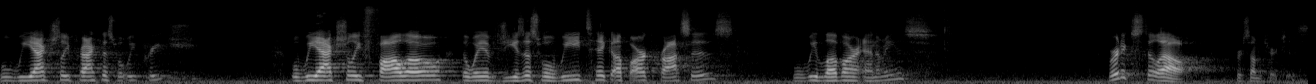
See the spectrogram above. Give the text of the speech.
Will we actually practice what we preach? Will we actually follow the way of Jesus? Will we take up our crosses? Will we love our enemies? Verdict's still out for some churches.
